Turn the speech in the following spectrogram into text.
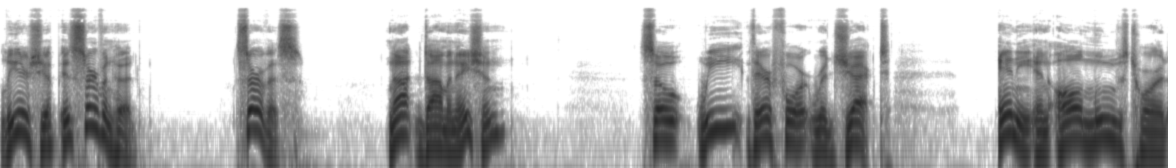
leadership is servanthood, service, not domination. So we therefore reject any and all moves toward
